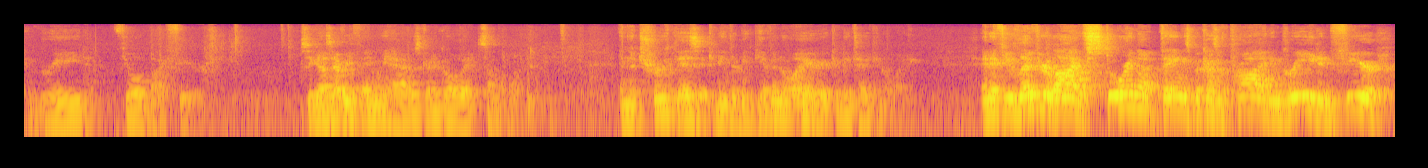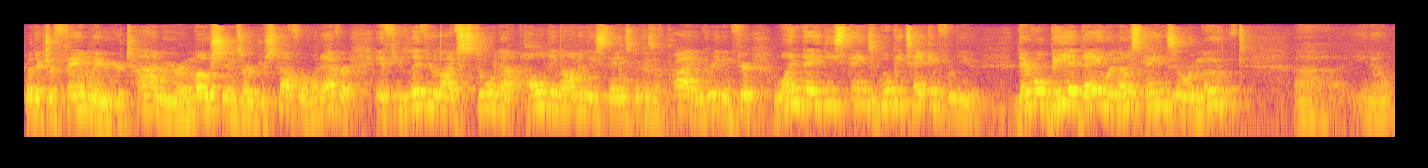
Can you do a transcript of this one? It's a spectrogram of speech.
and greed fueled by fear. See, guys, everything we have is going to go away at some point. And the truth is, it can either be given away or it can be taken away. And if you live your life storing up things because of pride and greed and fear, whether it's your family or your time or your emotions or your stuff or whatever, if you live your life storing up, holding on to these things because of pride and greed and fear, one day these things will be taken from you. There will be a day when those things are removed. Uh, you know,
